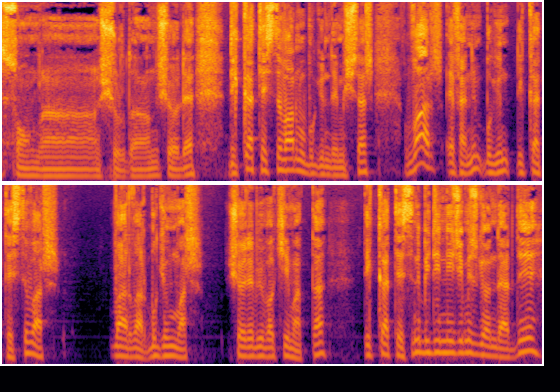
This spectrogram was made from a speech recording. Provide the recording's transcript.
Sonra şuradan şöyle dikkat testi var mı bugün demişler. Var efendim bugün dikkat testi var. Var var bugün var. Şöyle bir bakayım hatta. Dikkat testini bir dinleyicimiz gönderdi.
